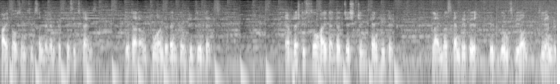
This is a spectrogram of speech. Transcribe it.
5656 times with around 223 deaths. Everest is so high that the jet stream can hit it. Climbers can be faced with winds beyond 300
